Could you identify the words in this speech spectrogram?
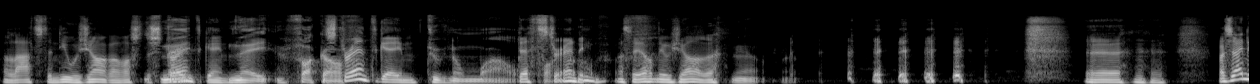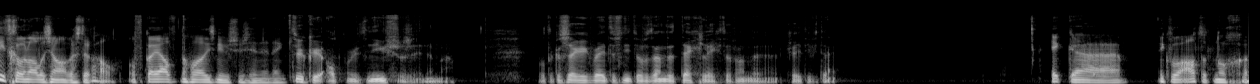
De laatste nieuwe genre was de Strand game. Nee, fuck off. Strand game. Doe normaal. Death Fuck Stranding. off. Dat is een heel nieuw genre. Ja. Eh, maar zijn niet gewoon alle genres er al? Of kan je altijd nog wel iets nieuws verzinnen, denk je? Natuurlijk kun je altijd nog iets nieuws verzinnen, maar... Wat ik al zeg, ik weet dus niet of het aan de tech ligt of aan de creativiteit. Ik, eh, ik wil altijd nog... eh,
